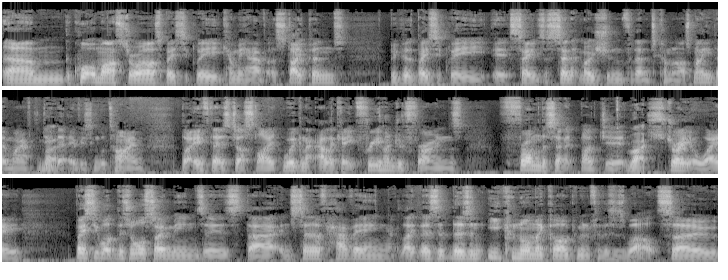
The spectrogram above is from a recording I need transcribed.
um, the quartermaster asked basically, can we have a stipend? Because basically, it saves a Senate motion for them to come and ask money. They might have to do Right. that every single time. But if there's just like, we're going to allocate 300 thrones from the Senate budget Right. straight away. Basically, what this also means is that instead of having like, there's a, there's an economic argument for this as well. So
